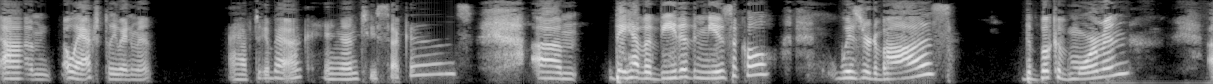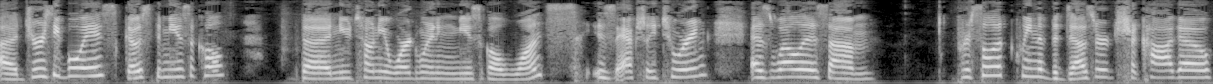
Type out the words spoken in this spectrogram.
Um, oh, actually, wait a minute. I have to go back. Hang on two seconds. Um, they have Evita the musical, Wizard of Oz, The Book of Mormon, uh, Jersey Boys, Ghost the musical, the new Tony Award winning musical Once is actually touring, as well as um, Priscilla Queen of the Desert, Chicago,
